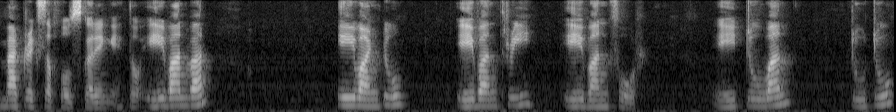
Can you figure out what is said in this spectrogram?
मैट्रिक्स सपोज़ करेंगे. तो A one one A one two A13, A14, A21, 22,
